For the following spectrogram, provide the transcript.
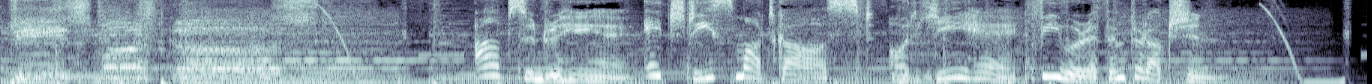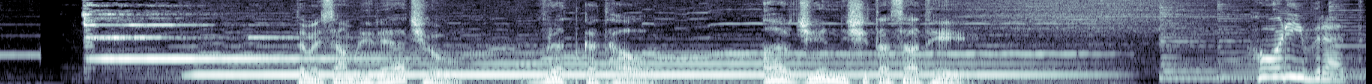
HD Smartcast. आप सुन रहे हैं एच डी स्मार्ट कास्ट और ये है फीवर एफ प्रोडक्शन તમે સાંભળી રહ્યા છો વ્રત કથાઓ આરજે નિશિતા સાથે હોળી વ્રત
